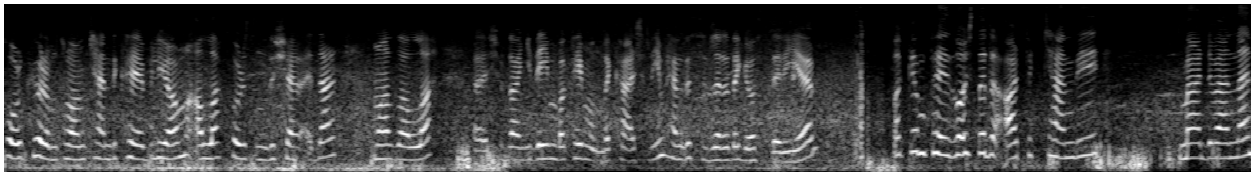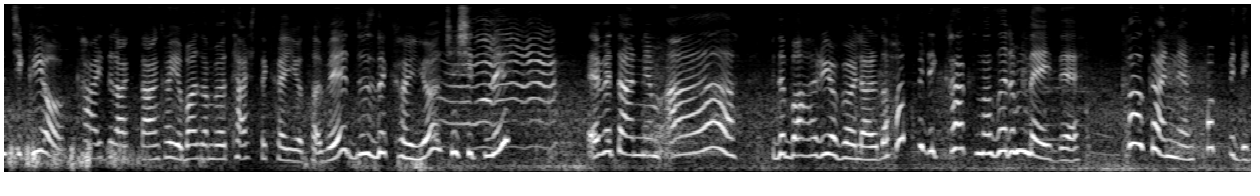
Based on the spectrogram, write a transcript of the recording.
korkuyorum. Tamam kendi kayabiliyor ama Allah korusun düşer eder. Maazallah. E, şuradan gideyim bakayım onu da karşılayayım. Hem de sizlere de göstereyim. Bakın teyzoşları artık kendi merdivenden çıkıyor. Kaydıraktan kayıyor. Bazen böyle ters de kayıyor tabi. Düz de kayıyor. Çeşitli. Evet annem. Aa, bir de bağırıyor böyle arada. Hop bidik kalk nazarım değdi. Kalk annem hop bidik.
